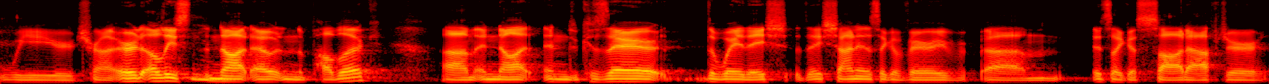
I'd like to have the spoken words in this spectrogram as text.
we're trying, or at least not out in the public, um, and not and because they're the way they sh- they shine it is like a very um, it's like a sought after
